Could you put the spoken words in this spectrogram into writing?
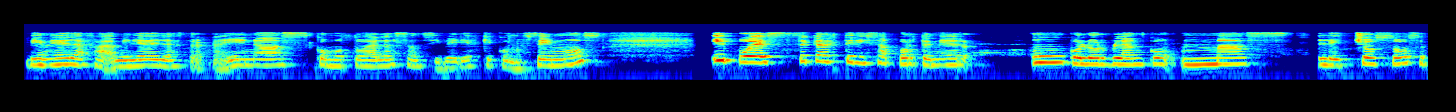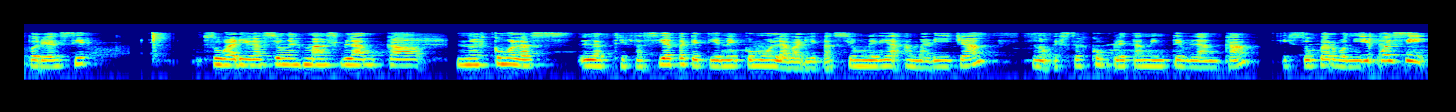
Viene de la familia de las tracaenas, como todas las sansiverias que conocemos. Y pues se caracteriza por tener un color blanco más lechoso, se podría decir, su variegación es más blanca, no es como la trifasciata que tiene como la variegación media amarilla. No, esto es completamente blanca y súper bonita. Y pues sí,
